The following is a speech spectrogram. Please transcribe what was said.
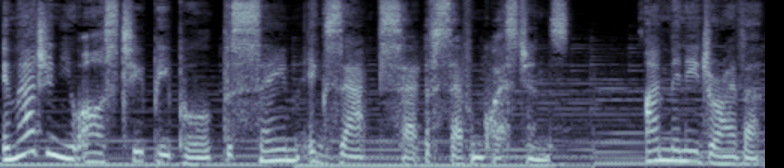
Imagine you ask two people the same exact set of seven questions. I'm Minnie Driver,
